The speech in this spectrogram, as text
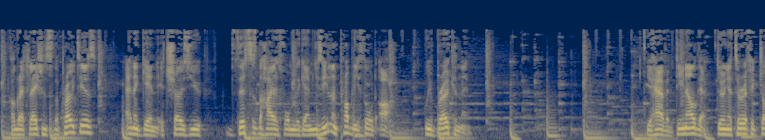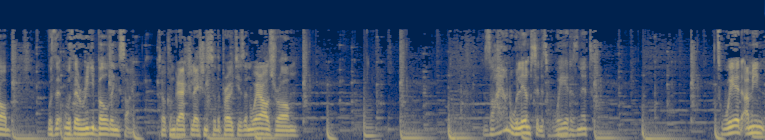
Congratulations to the Proteas. And again, it shows you this is the highest form of the game. New Zealand probably thought, ah, oh, we've broken them. You haven't. Dean Elgar doing a terrific job with a, with a rebuilding side. So congratulations to the Proteas. And where I was wrong, Zion Williamson is weird, isn't it? It's weird. I mean,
